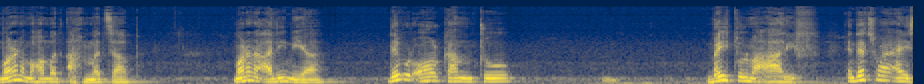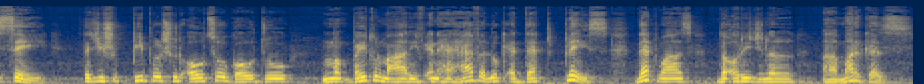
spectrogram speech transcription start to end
Maulana Muhammad Ahmad Saab, Maulana Ali Mia, they would all come to Baytul Ma'arif. And that's why I say that you should people should also go to Baytul Ma'arif and have a look at that place. That was the original uh, Markaz.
